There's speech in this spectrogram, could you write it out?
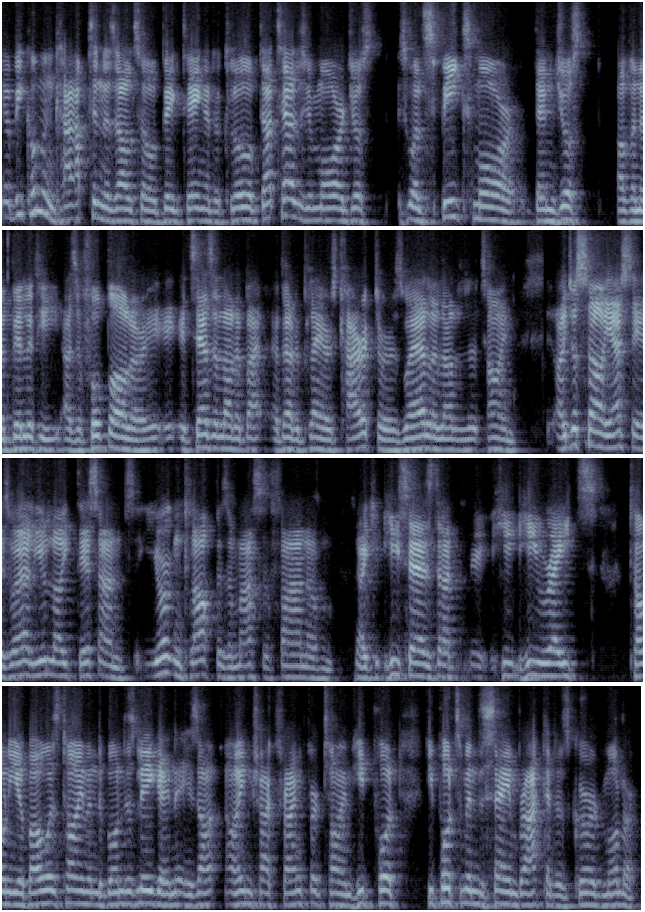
Yeah, becoming captain is also a big thing at the club. That tells you more. Just well, speaks more than just of an ability as a footballer. It, it, says a lot about about a player's character as well. A lot of the time, I just saw yesterday as well. You like this, and Jurgen Klopp is a massive fan of him. Like he says that he he rates. Tony Yeboah's time in the Bundesliga and his Eintracht Frankfurt time, he put he puts him in the same bracket as Gerd Muller.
